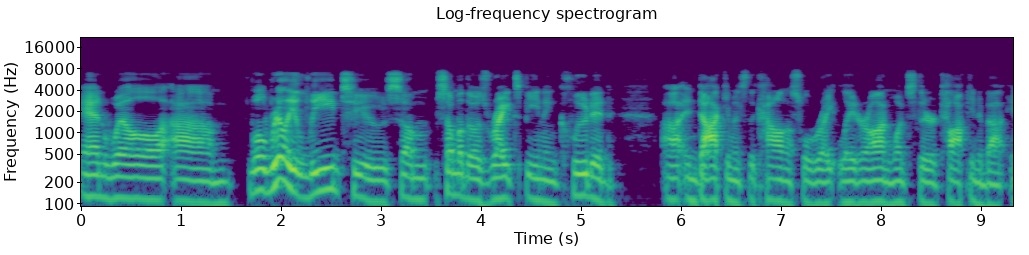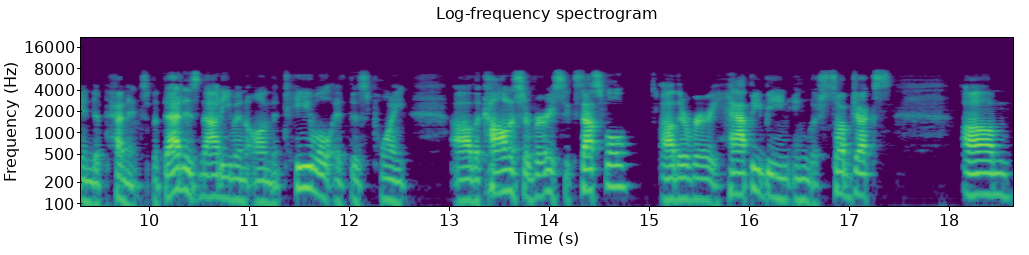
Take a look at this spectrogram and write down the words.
and will um, will really lead to some some of those rights being included uh, in documents the colonists will write later on once they're talking about independence. But that is not even on the table at this point. Uh, the colonists are very successful. Uh, they're very happy being English subjects. Um,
